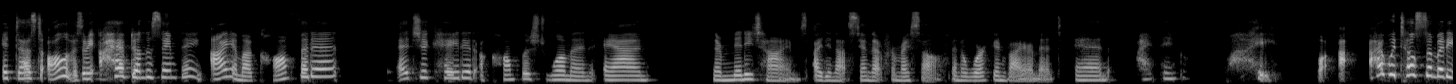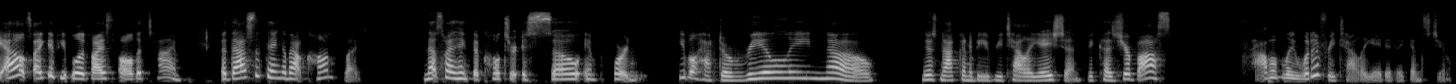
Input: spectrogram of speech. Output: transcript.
it does to all of us. I mean i have done the same thing. I am a confident educated accomplished woman and there are many times i did not stand up for myself in a work environment. And i think why? Well I, I would tell somebody else i give people advice all the time but that's the thing about conflict and that's why i think the culture is so important people have to really know there's not going to be retaliation because your boss probably would have retaliated against you.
